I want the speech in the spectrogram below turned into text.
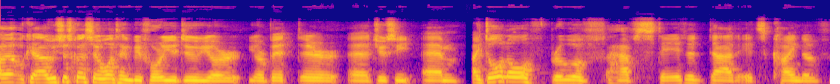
Uh, okay, I was just going to say one thing before you do your, your bit there, uh, Juicy. Um, I don't know if Brú have, have stated that it's kind of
